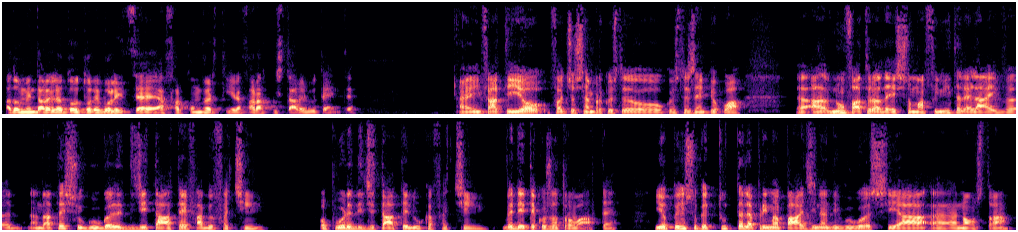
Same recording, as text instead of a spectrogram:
ad aumentare la tua autorevolezza e a far convertire, a far acquistare l'utente. Eh, infatti io faccio sempre questo, questo esempio qua. Eh, non fatelo adesso, ma finite le live, andate su Google e digitate Fabio Faccin oppure digitate Luca Faccin. Vedete cosa trovate. Io penso che tutta la prima pagina di Google sia eh, nostra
